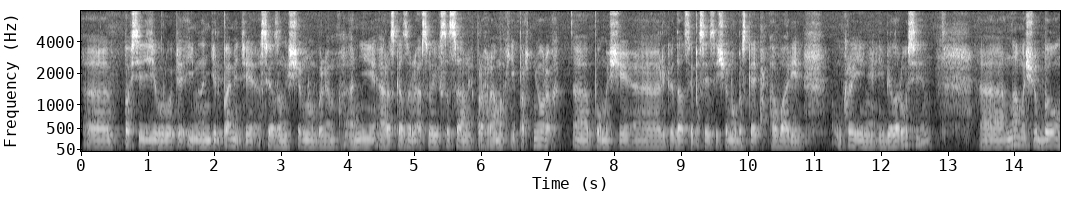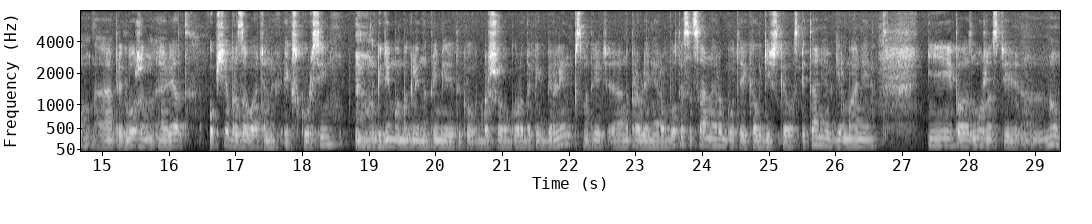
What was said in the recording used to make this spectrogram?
по всей Европе, именно недель памяти, связанных с Чернобылем. Они рассказывали о своих социальных программах и партнерах э, помощи э, ликвидации последствий Чернобыльской аварии Украине и Белоруссии. Э, Нам еще был э, предложен ряд общеобразовательных экскурсий, где мы могли на примере такого большого города, как Берлин, посмотреть э, направление работы, социальной работы, экологического воспитания в Германии и по возможности э, ну,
